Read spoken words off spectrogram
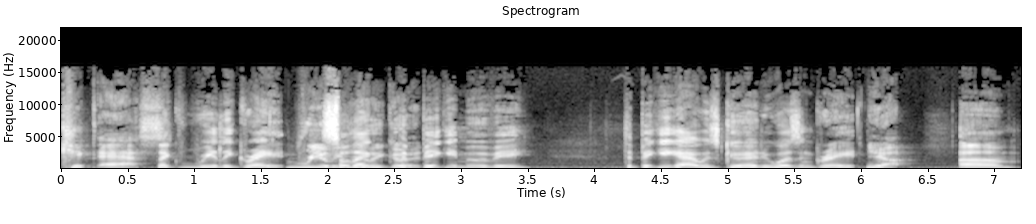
kicked ass. Like really great. Really, so, like, really good. The Biggie movie, the Biggie guy was good. He wasn't great. yeah, Um,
